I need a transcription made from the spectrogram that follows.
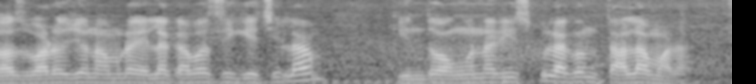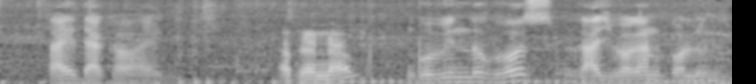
দশ বারো জন আমরা এলাকাবাসী গেছিলাম কিন্তু অঙ্গনারী স্কুল এখন তালা মারা। তাই দেখা হয়নি। আপনার নাম? গোবিন্দ ঘোষ রাজবাগান কলোনি।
